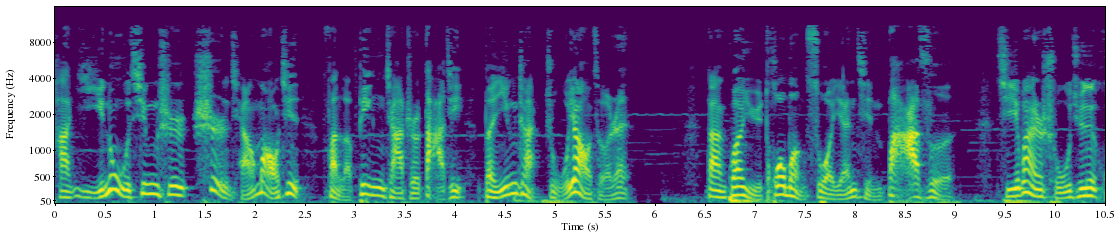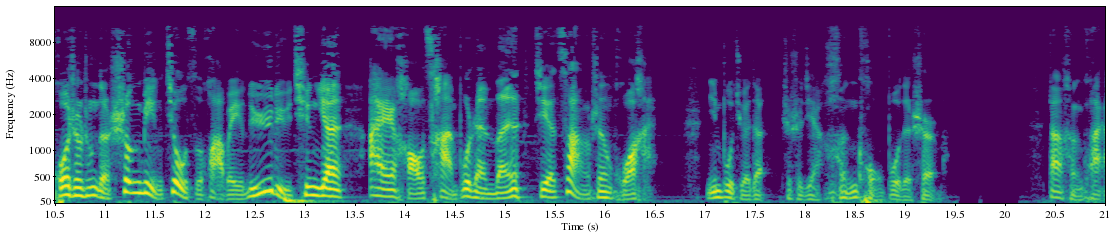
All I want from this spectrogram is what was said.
他以怒兴师，恃强冒进，犯了兵家之大忌，本应占主要责任。但关羽托梦所言仅八字。几万蜀军活生生的生命就此化为缕缕青烟，哀嚎惨不忍闻，皆葬身火海。您不觉得这是件很恐怖的事儿吗？但很快，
